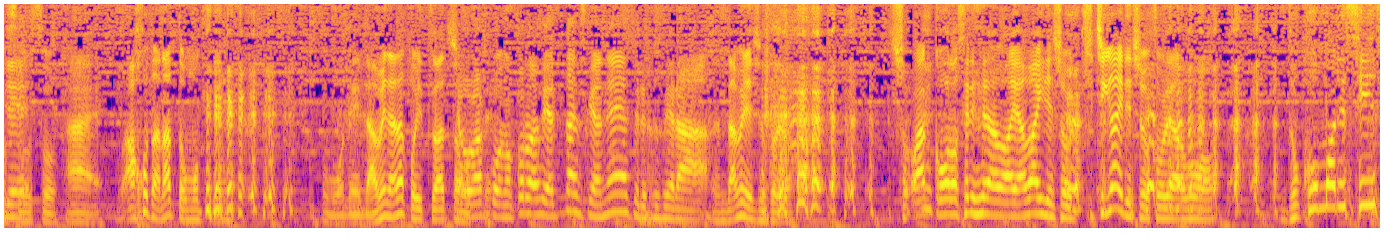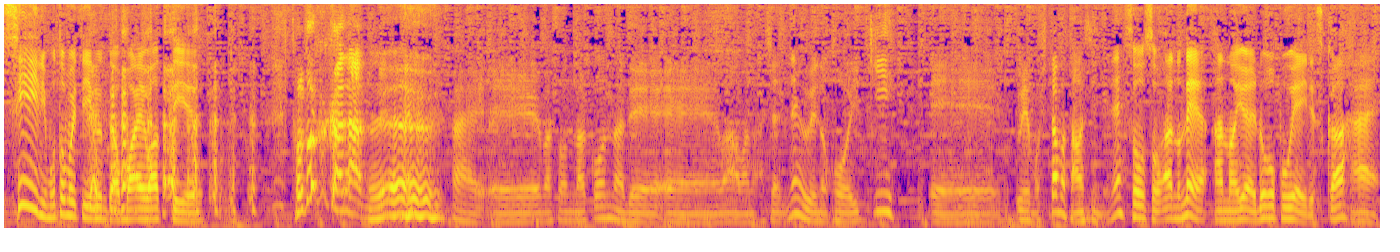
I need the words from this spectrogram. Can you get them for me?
で。そうそうそうはい。アホだなと思って。もうね、ダメだな、こいつはと思って小学。校の頃はやってたんですけどね、セルフフェラー。ダメでしょ、それは。小学校のセリフはやばいでしょ、気違いでしょ、それはもう。どこまで性、性に求めているんだ、お前はっていう。届くかなみたいなね。はい。えー、まあそんなこんなで、えー、まあまあ柱でね、上の方行き、えー、上も下も楽しんでね。そうそう、あのね、あの、いわゆるロープウェイですか？はい。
